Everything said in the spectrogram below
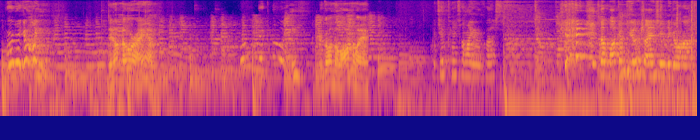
Where are they going? They don't know where I am. Where are they going? They're going the long way. Would you cancel my request? no, walk on the side and see if go around.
